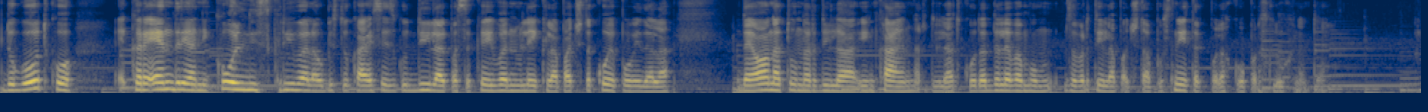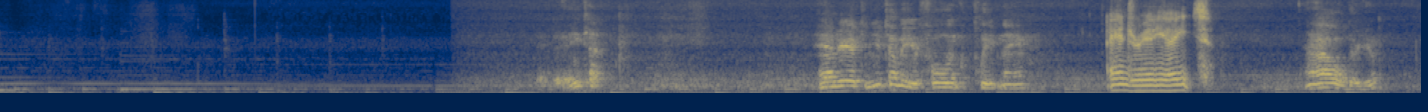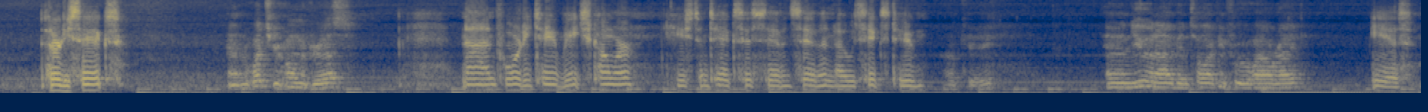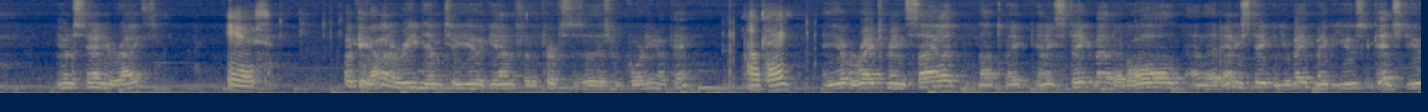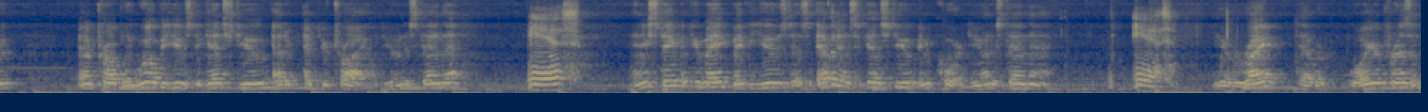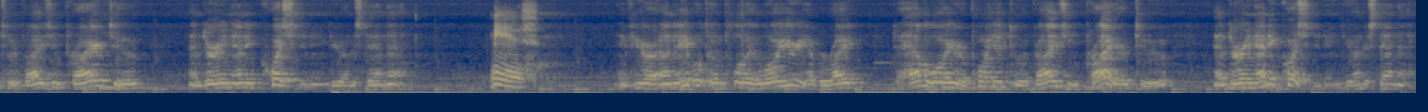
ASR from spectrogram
dogodku, ker Andrija nikoli ni skrivala, v bistvu, kaj se je zgodilo, ali pa se kaj ven vlekla, pač tako je povedala, da je ona to naredila in kaj je naredila. Tako da le vam bom zavrtela pač ta posnetek, pa lahko prisluhnete. Andrea, can you tell me your full and complete name? Andrea Yates. How old are you? 36. And what's your home address? 942 Beachcomber, Houston, Texas 77062. Okay. And you and I have been talking for a while, right? Yes. You understand your rights? Yes. Okay, I'm going to read them to you again for the purposes of this recording, okay? Okay. And you have a right to remain silent, not to make any statement at all, and that any statement you make may be used against you and probably will be used against you at, at your trial. Do you understand that? Yes. Any statement you make may be used as evidence against you in court. Do you understand that? Yes. You have a right to have a lawyer present to advise you prior to and during any questioning. Do you understand that? Yes. If you are unable to employ a lawyer, you have a right to have a lawyer appointed to advise you prior to and during any questioning. Do you understand that?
